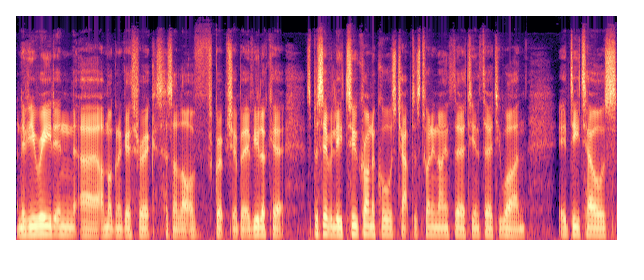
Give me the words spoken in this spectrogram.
And if you read in, uh, I'm not going to go through it because there's a lot of scripture, but if you look at specifically 2 Chronicles chapters 29, 30, and 31, it details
